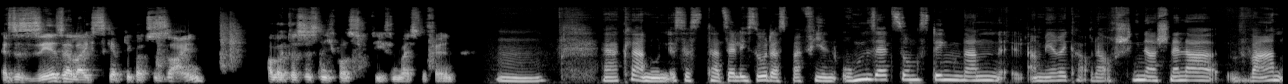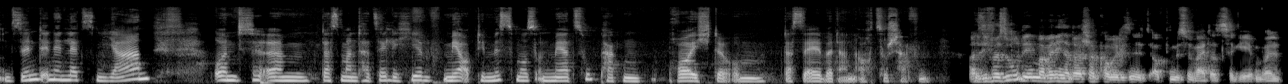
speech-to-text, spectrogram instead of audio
Es ist sehr, sehr leicht, Skeptiker zu sein, aber das ist nicht konstruktiv in den meisten Fällen. Mhm. Ja klar, nun ist es tatsächlich so, dass bei vielen Umsetzungsdingen dann Amerika oder auch China schneller waren und sind in den letzten Jahren und ähm, dass man tatsächlich hier mehr Optimismus und mehr Zupacken bräuchte, um dasselbe dann auch zu schaffen. Also ich versuche immer, wenn ich nach Deutschland komme, diesen Optimismus weiterzugeben, weil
